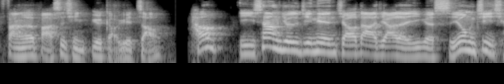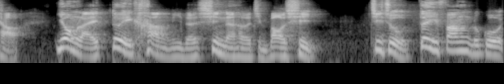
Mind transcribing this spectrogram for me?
反而把事情越搞越糟。好，以上就是今天教大家的一个使用技巧，用来对抗你的性能和警报器。记住，对方如果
